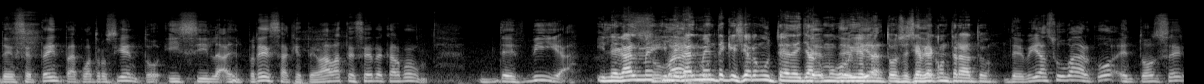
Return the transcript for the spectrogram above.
de 70 a 400 y si la empresa que te va a abastecer de carbón desvía barco, ilegalmente que hicieron ustedes ya de- como debía- gobierno entonces, si había contrato. debía su barco, entonces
